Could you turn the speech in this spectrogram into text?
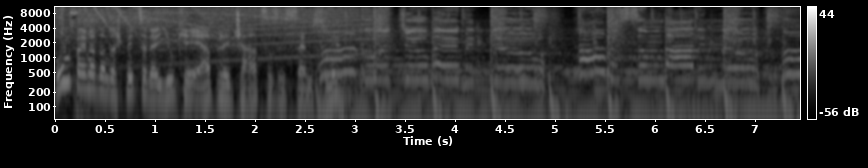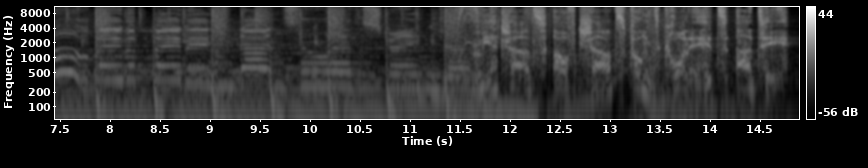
Unverändert an der Spitze der UK Airplay Charts, das ist Sam Smith. Auf charts.kronehit.at.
